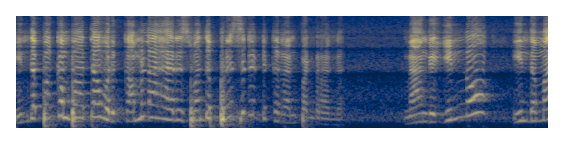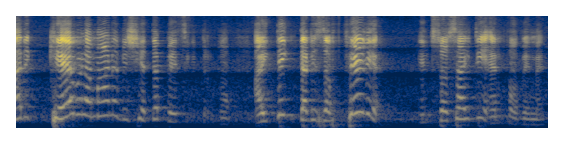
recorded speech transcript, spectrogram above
இந்த பக்கம் பார்த்தா ஒரு கமலா ஹாரிஸ் வந்து பிரசிடென்ட்டுக்கு ரன் பண்றாங்க. நாங்க இன்னும் இந்த மாதிரி கேவலமான விஷயத்த பேசிக்கிட்டு இருக்கோம். I think that is a failure in society and for women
